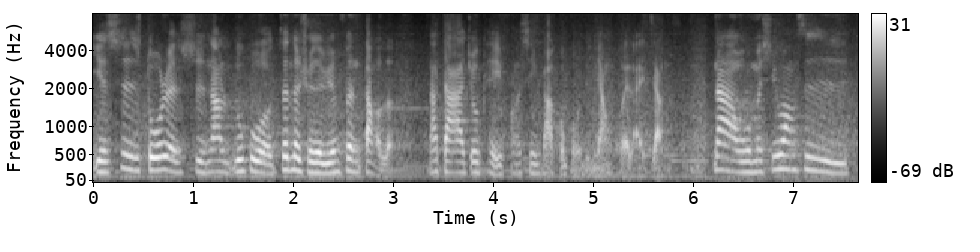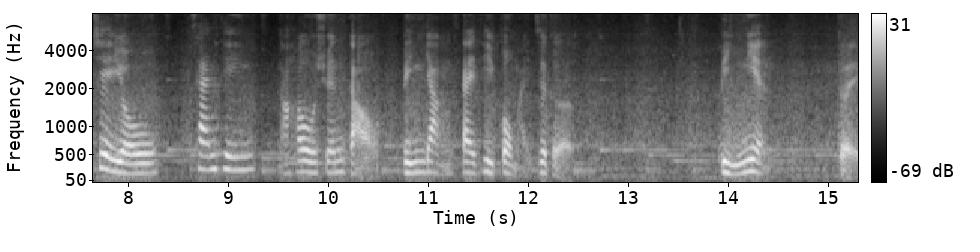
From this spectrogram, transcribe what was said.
也是多认识。那如果真的觉得缘分到了，那大家就可以放心把狗狗领养回来这样子。那我们希望是借由餐厅，然后宣导领养代替购买这个理念。对，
